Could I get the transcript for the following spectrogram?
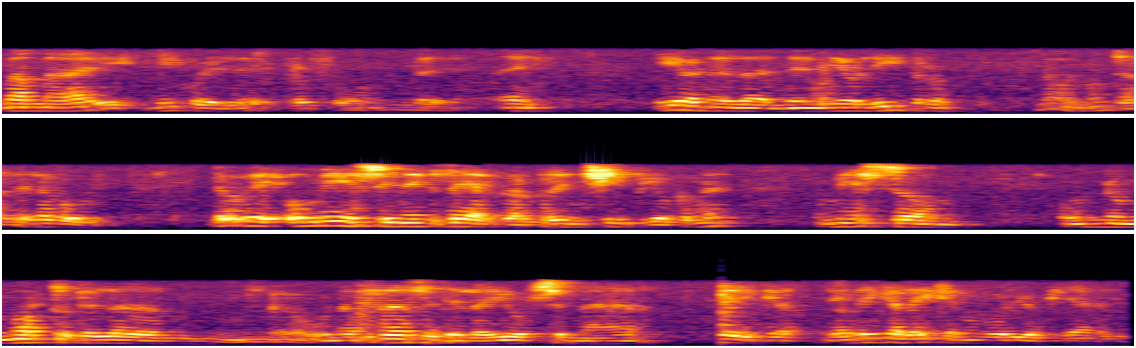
ma mai di quelle profonde. eh. Io nel, nel mio libro, no, non tale la voi, dove ho messo in esergo al principio, come ho messo un motto della, una frase della Yursenar, Lega, la Lega lei che non voglio occhiali.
